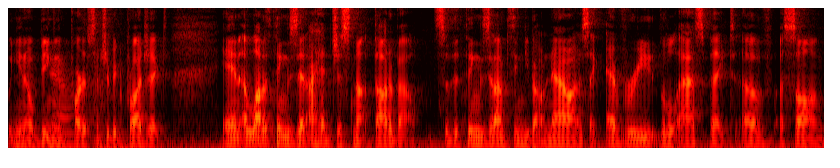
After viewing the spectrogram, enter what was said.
You know, being Yeah. a part of such a big project. And a lot of things that I had just not thought about. So the things that I'm thinking about now, it's like every little aspect of a song,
